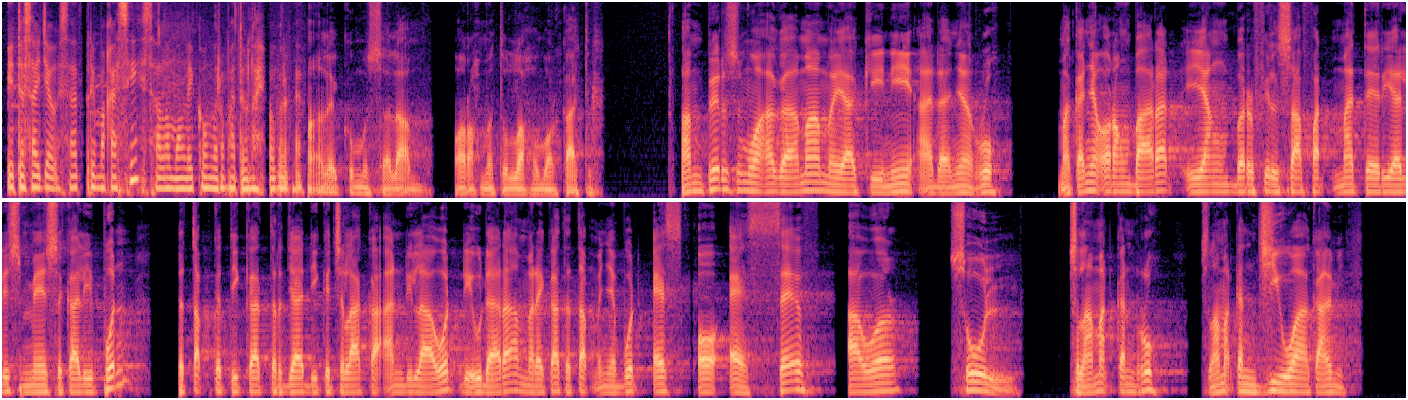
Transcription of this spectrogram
Itu saja Ustaz. Terima kasih. Assalamualaikum warahmatullahi wabarakatuh. Waalaikumsalam warahmatullahi wabarakatuh. Hampir semua agama meyakini adanya ruh. Makanya orang barat yang berfilsafat materialisme sekalipun tetap ketika terjadi kecelakaan di laut, di udara, mereka tetap menyebut SOS, save our soul. Selamatkan ruh, selamatkan jiwa kami.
